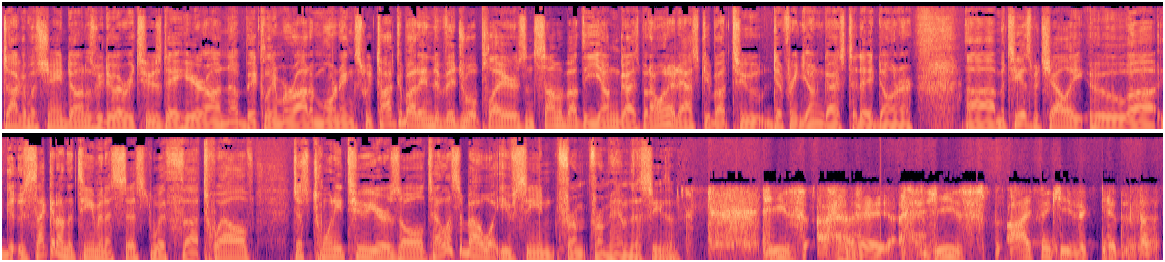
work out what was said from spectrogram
Talking with Shane Doan as we do every Tuesday here on uh, Bickley and Marotta mornings. We've talked about individual players and some about the young guys, but I wanted to ask you about two different young guys today, Doaner. Uh, Matias Maccelli, who uh, is second on the team in assist with uh, 12, just 22 years old. Tell us about what you've seen from, from him this season. He's uh, he's I think he's a kid that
